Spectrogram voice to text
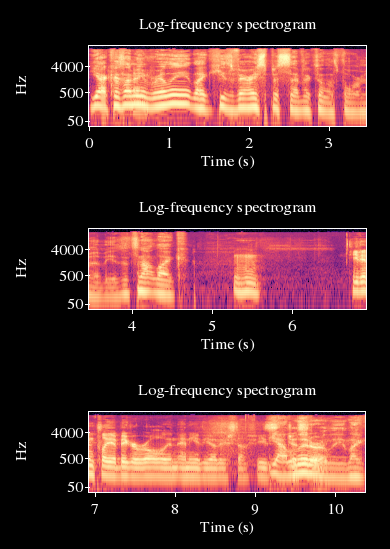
yeah, because I mean, really, like he's very specific to the Thor movies. It's not like hmm He didn't play a bigger role in any of the other stuff. He's yeah, just literally, like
